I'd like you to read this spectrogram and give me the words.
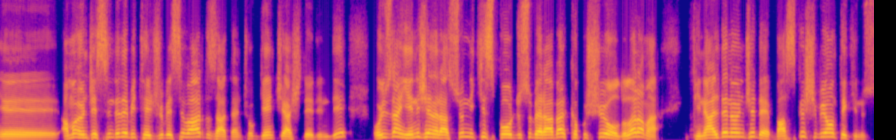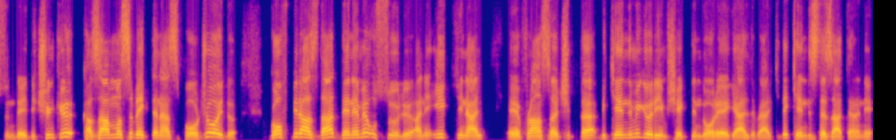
Ee, ama öncesinde de bir tecrübesi vardı zaten. Çok genç yaşta edindi. O yüzden yeni jenerasyonun iki sporcusu beraber kapışıyor oldular ama finalden önce de baskı Şibiyontek'in üstündeydi. Çünkü kazanması beklenen sporcu oydu. Goff biraz daha deneme usulü hani ilk final e, Fransa açıkta bir kendimi göreyim şeklinde oraya geldi belki de. Kendisi de zaten hani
